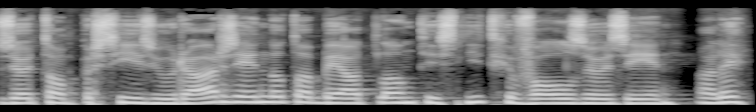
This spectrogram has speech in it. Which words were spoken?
zou het dan se zo raar zijn dat dat bij Atlantis niet het geval zou zijn? Allee.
